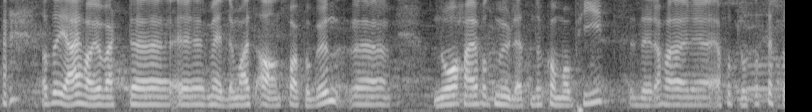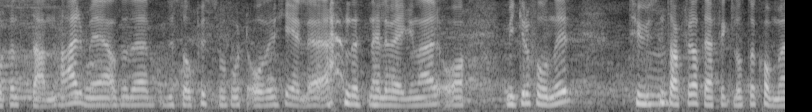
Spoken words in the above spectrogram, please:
Altså, jeg har jo vært uh, medlem av et annet fagforbund. Uh, nå har jeg fått muligheten til å komme opp hit. Dere har, uh, jeg har fått lov til å sette opp en stand her med altså det, Du står og puster for fort over hele, nesten hele veggen her, og mikrofoner. Tusen takk for at jeg fikk lov til å komme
